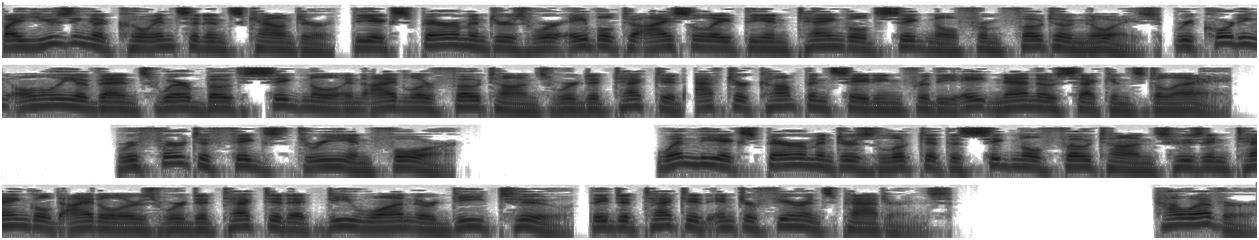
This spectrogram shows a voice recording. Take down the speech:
by using a coincidence counter, the experimenters were able to isolate the entangled signal from photo noise, recording only events where both signal and idler photons were detected after compensating for the 8 nanoseconds delay. Refer to Figs 3 and 4. When the experimenters looked at the signal photons whose entangled idlers were detected at D1 or D2, they detected interference patterns. However,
